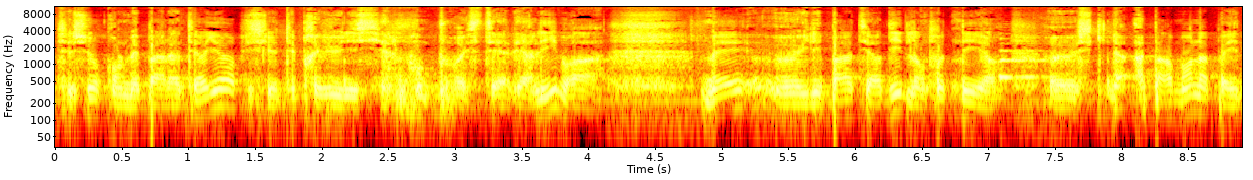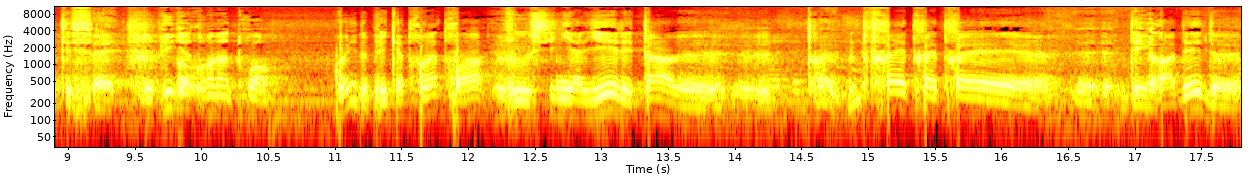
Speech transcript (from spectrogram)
c'est sûr qu'on ne le met pas à l'intérieur puisqu'il était prévu initialement pour rester à l'air libre. Mais euh, il n'est pas interdit de l'entretenir, euh, ce qui apparemment n'a pas été fait. Depuis 83. Oui, depuis 83. Vous signaliez l'état euh, très très très euh, dégradé de,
